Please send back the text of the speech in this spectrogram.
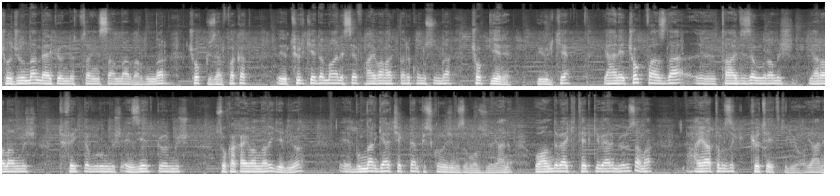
çocuğundan belki önde tutan insanlar var. Bunlar çok güzel. Fakat e, Türkiye'de maalesef hayvan hakları konusunda çok geri bir ülke. Yani çok fazla e, tacize uğramış, yaralanmış, tüfekle vurulmuş, eziyet görmüş sokak hayvanları geliyor. E, bunlar gerçekten psikolojimizi bozuyor. Yani o anda belki tepki vermiyoruz ama hayatımızı kötü etkiliyor. Yani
